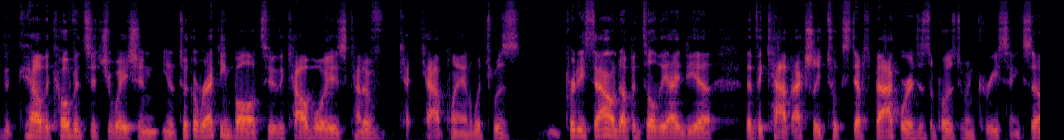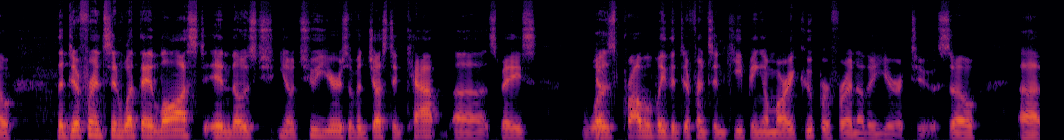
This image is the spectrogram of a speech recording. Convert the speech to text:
the, how the COVID situation you know took a wrecking ball to the Cowboys kind of cap plan, which was pretty sound up until the idea that the cap actually took steps backwards as opposed to increasing. So the difference in what they lost in those you know two years of adjusted cap uh, space was yep. probably the difference in keeping Amari Cooper for another year or two. So uh,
